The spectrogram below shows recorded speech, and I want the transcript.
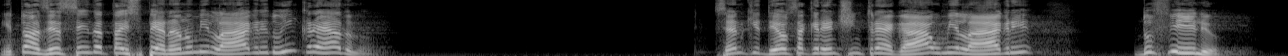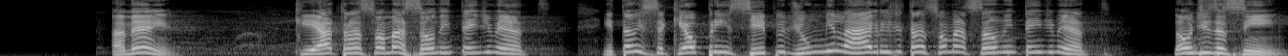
Então, às vezes, você ainda está esperando o milagre do incrédulo. Sendo que Deus está querendo te entregar o milagre do filho. Amém? Que é a transformação do entendimento. Então, isso aqui é o princípio de um milagre de transformação no entendimento. Então, diz assim:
